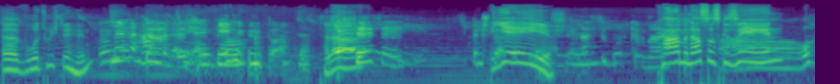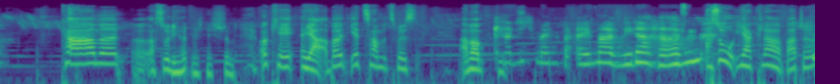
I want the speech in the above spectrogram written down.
äh, wo tue ich den hin? Und in eine Ja, andere Gegenüber. Tada! Perfekt. Ich bin stolz. Yay! Hast du gut gemacht. Carmen, hast du es gesehen? Wow. Carmen! Ach so, die hört mich nicht, stimmt. Okay, ja, aber jetzt haben wir zumindest. Aber. Kann ich meinen Eimer wieder haben? Ach so, ja klar, warte.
